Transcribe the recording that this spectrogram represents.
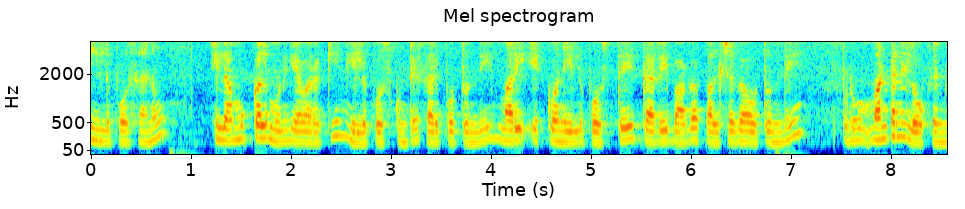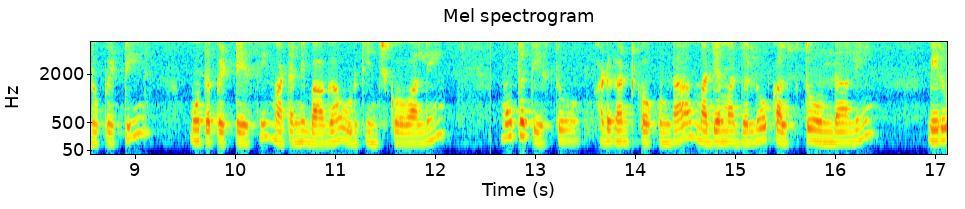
నీళ్ళు పోసాను. ఇలా ముక్కలు మునిగే వరకు నీళ్ళు పోసుకుంటే సరిపోతుంది. మరి ఎక్కువ నీళ్ళు పోస్తే కర్రీ బాగా పల్చగా అవుతుంది. ఇప్పుడు మంటని లో ఫ్లేమ్లో పెట్టి మూత పెట్టేసి మటన్ని బాగా ఉడికించుకోవాలి. మూత తీస్తూ అడుగంటుకోకుండా మధ్య మధ్యలో కలుపుతూ ఉండాలి. మీరు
